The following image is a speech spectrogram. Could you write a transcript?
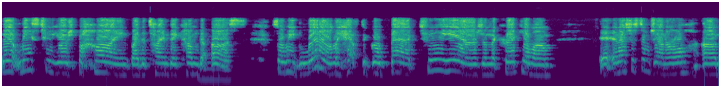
they're at least two years behind by the time they come to us. So we literally have to go back two years in the curriculum, and and that's just in general. Um,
